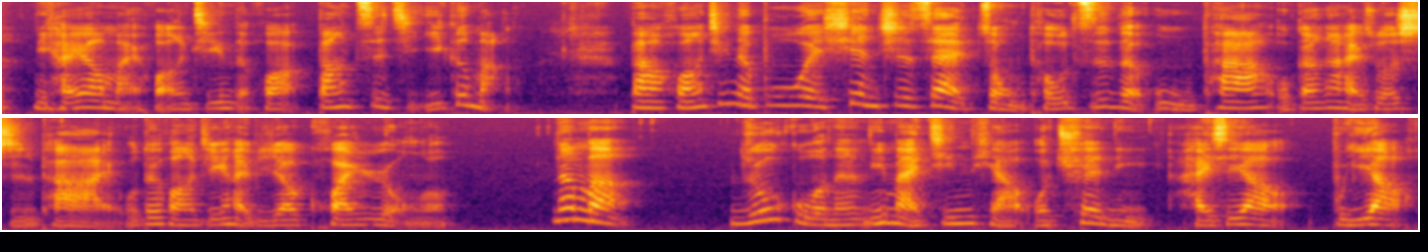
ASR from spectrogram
你还要买黄金的话，帮自己一个忙，把黄金的部位限制在总投资的五趴。我刚刚还说十趴，哎，我对黄金还比较宽容哦。那么，如果呢，你买金条，我劝你还是要不要，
